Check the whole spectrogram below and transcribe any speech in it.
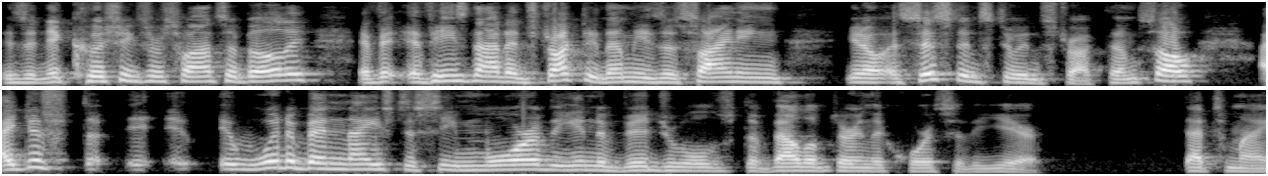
is it Nick Cushing's responsibility? If, if he's not instructing them, he's assigning you know assistants to instruct them. So I just it, it would have been nice to see more of the individuals develop during the course of the year. That's my.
